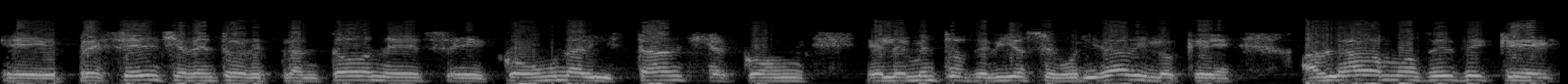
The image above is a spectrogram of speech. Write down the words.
eh, presencia dentro de plantones, eh, con una distancia, con elementos de bioseguridad y lo que hablábamos es de que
